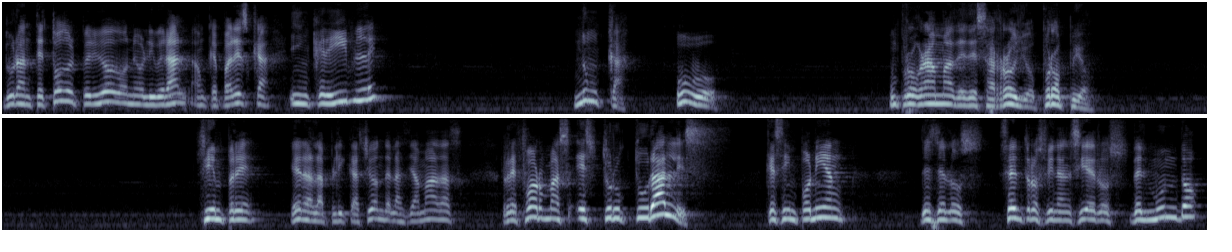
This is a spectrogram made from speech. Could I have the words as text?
Durante todo el periodo neoliberal, aunque parezca increíble, nunca hubo un programa de desarrollo propio. Siempre era la aplicación de las llamadas reformas estructurales que se imponían desde los centros financieros del mundo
